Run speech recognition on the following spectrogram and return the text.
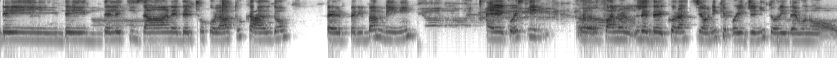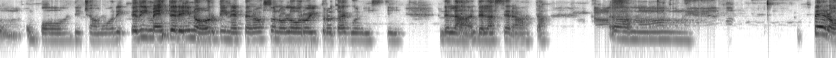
dei, dei, delle tisane, del cioccolato caldo per, per i bambini e questi uh, fanno le decorazioni che poi i genitori devono un, un po' diciamo ri, rimettere in ordine, però sono loro i protagonisti della, della serata. Um, però...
